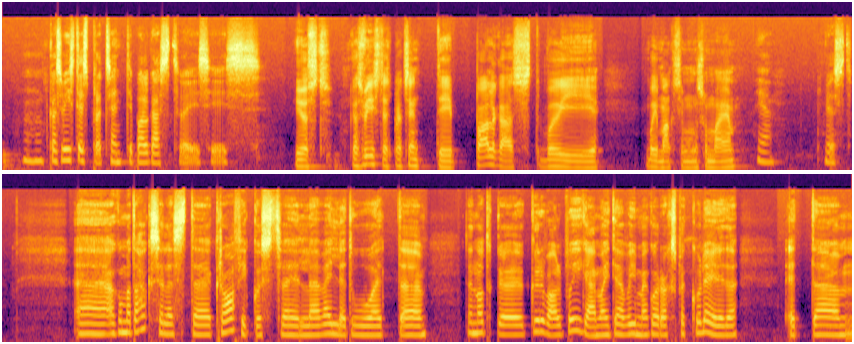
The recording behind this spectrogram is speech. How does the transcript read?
mhm. kas viisteist protsenti palgast või siis just, kas viisteist protsenti palgast või, või maksimumsumma, jah. jah just. Äh, aga ma tahaks sellest äh, graafikust veel välja tuua, et äh, see on natuke kõrvalpõige, ma ei tea, võime korraks spekuleerida, et, ähm,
